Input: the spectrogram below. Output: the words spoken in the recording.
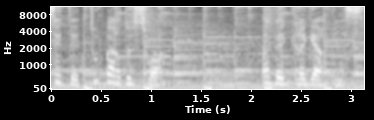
C'était Tout part de soi avec Greg Arbis.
